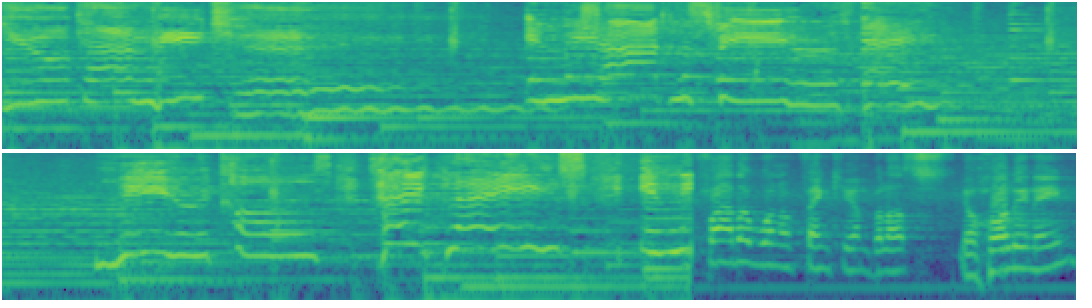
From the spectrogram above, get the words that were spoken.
You can be changed in the atmosphere of faith. Miracles take place in the Father, want to thank you and bless your holy name.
